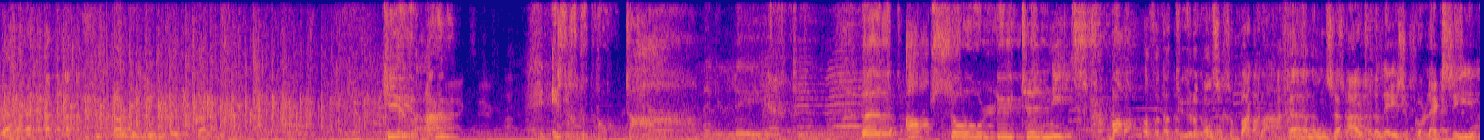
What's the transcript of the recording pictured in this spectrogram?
Ja, dank u vriendelijk, dank u. Hierna is er de totale leegte. Het absolute niets. Behalve natuurlijk onze gebakwagen en onze uitgelezen collectie...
